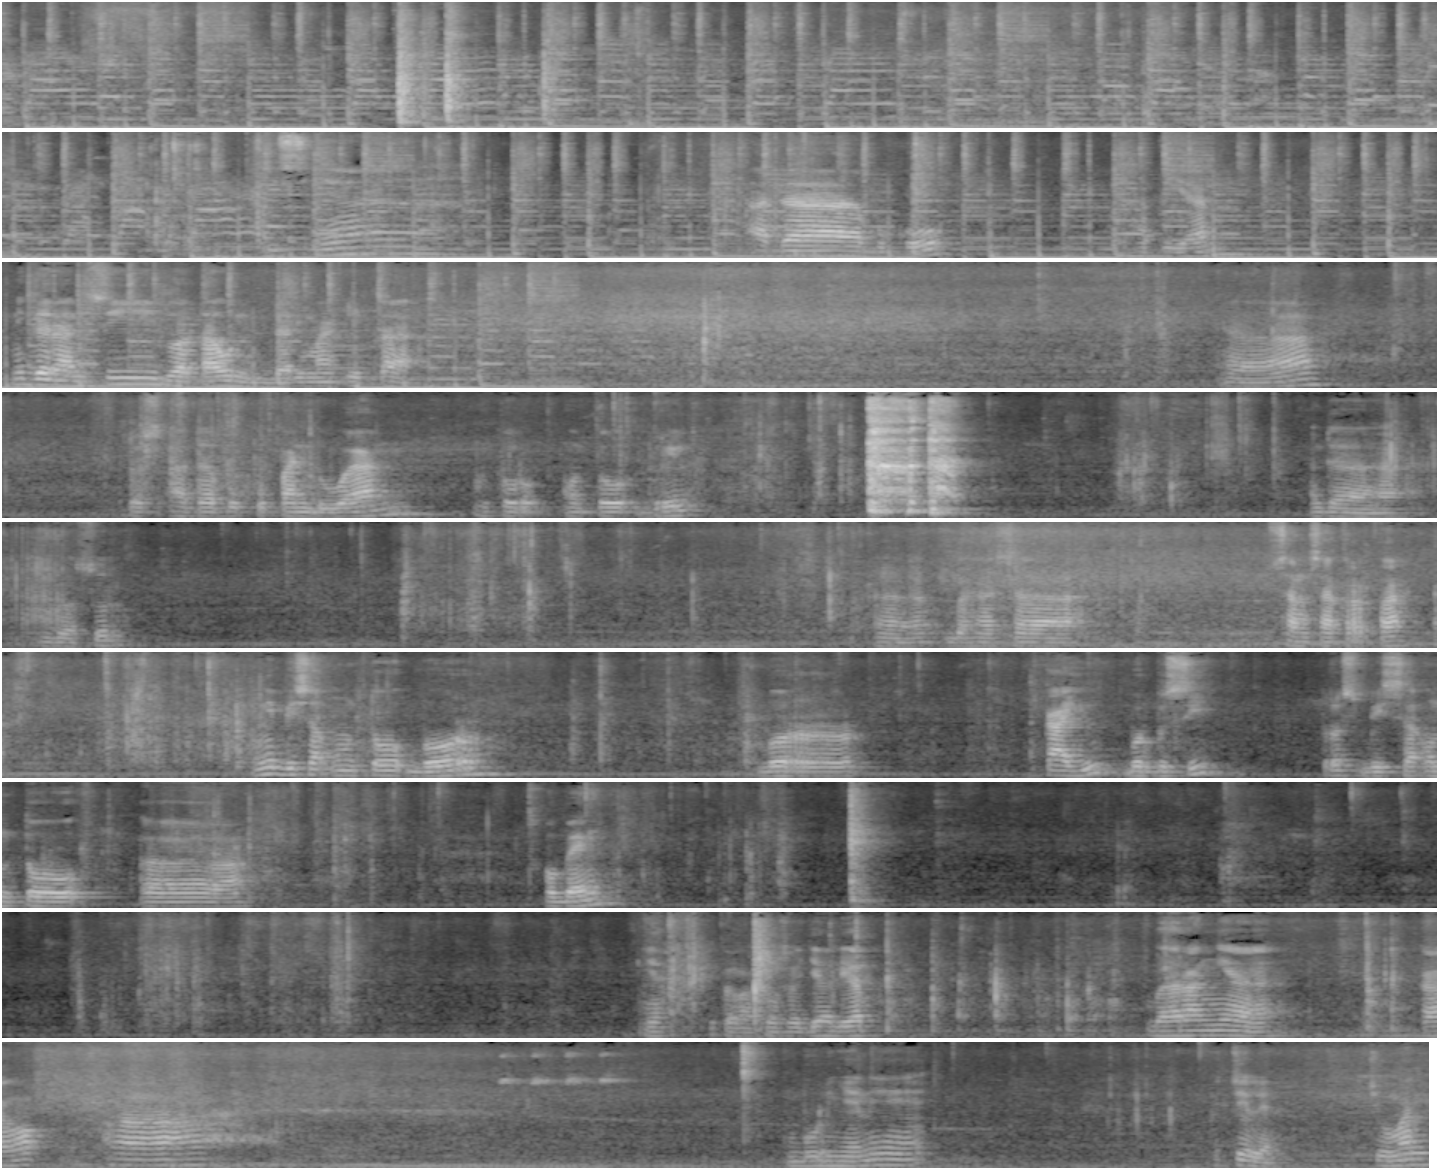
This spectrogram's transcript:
isinya ada buku perhatian ini garansi 2 tahun dari Makita ya. Terus ada buku panduan untuk untuk drill. Ada brosur. Eh, bahasa Sangsakerta ini bisa untuk bor bor kayu bor besi. Terus bisa untuk eh, obeng. Ya kita langsung saja lihat barangnya kalau uh, ini kecil ya. Cuman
